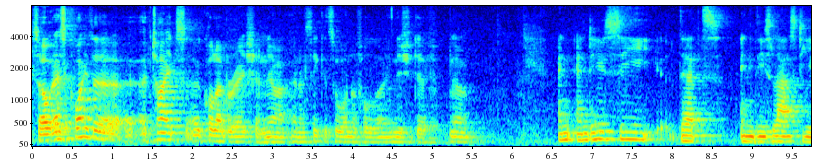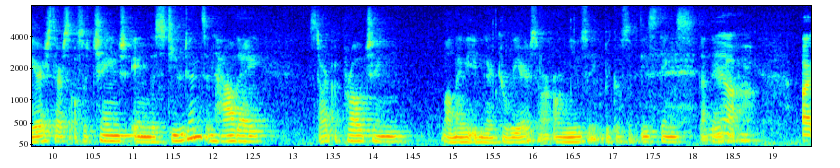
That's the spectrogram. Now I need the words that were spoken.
So it's quite a, a tight uh, collaboration, yeah, and I think it's a wonderful uh, initiative. Yeah. And, and do you see that in these last years there's also change in the students and how they start approaching well, maybe even their careers or, or music because of these things that they Yeah, I,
